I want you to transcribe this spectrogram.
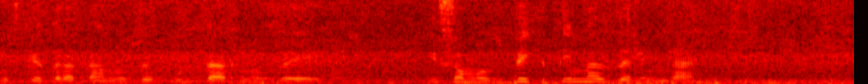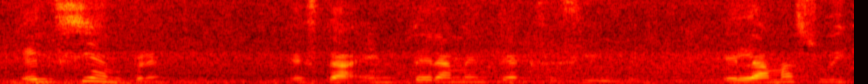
los que tratamos de ocultarnos de Él y somos víctimas del engaño. Él siempre está enteramente accesible, Él ama a su Hijo,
